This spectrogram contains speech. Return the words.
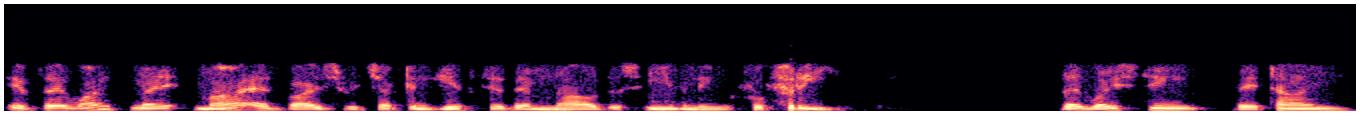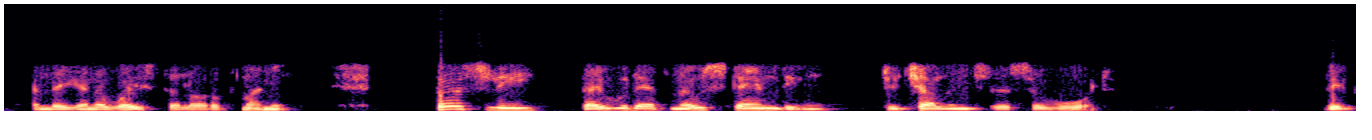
if they want my, my advice, which I can give to them now this evening for free, they're wasting their time and they're going to waste a lot of money. Firstly, they would have no standing to challenge this award, the,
